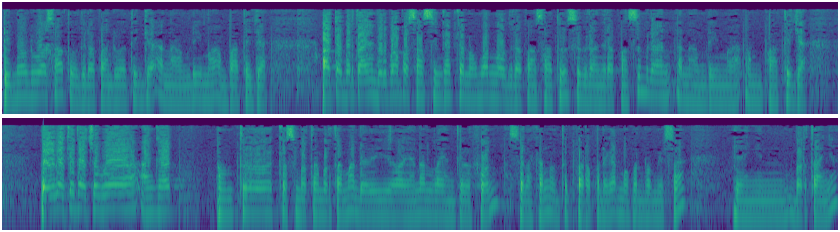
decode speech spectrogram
di 0218236543 atau bertanya berupa pesan singkat ke nomor 0819896543. Baiklah kita coba angkat untuk kesempatan pertama dari layanan line telepon. Silakan untuk para pendengar maupun pemirsa yang ingin bertanya.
